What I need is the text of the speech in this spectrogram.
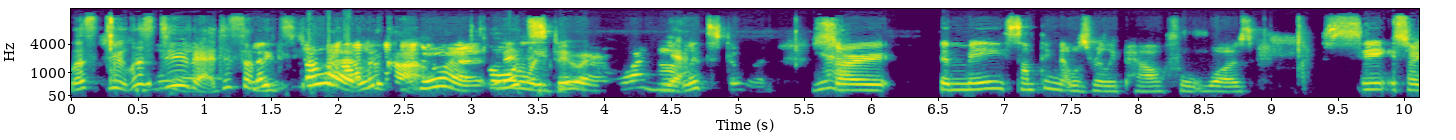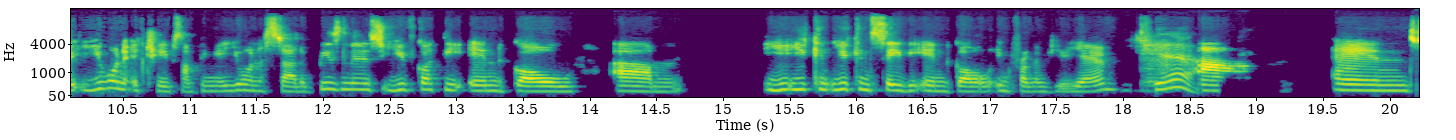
let's do let's yeah. do that just something let's do it let's do it totally let's do, do it. it. why not yeah. let's do it yeah. so for me, something that was really powerful was see, so you want to achieve something, you want to start a business, you've got the end goal. Um, you, you can you can see the end goal in front of you, yeah, yeah. Um, and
